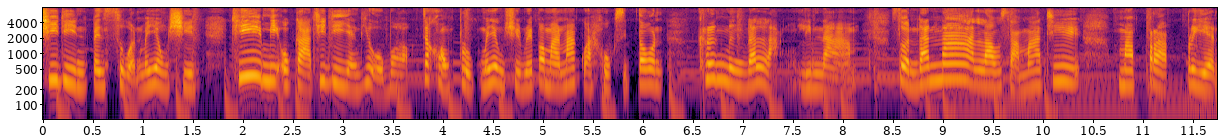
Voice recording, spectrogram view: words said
ที่ดินเป็นสวนมะยงชิด ที่มีโอกาสที่ดีอย่างที่โอบอกเจ้าของปลูกมะยงชิดไว้ประมาณมากกว่า 60 ต้น ครึ่งหนึ่งด้านหลังริมน้ำส่วนด้านหน้าเราสามารถที่มาปรับเปลี่ยน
